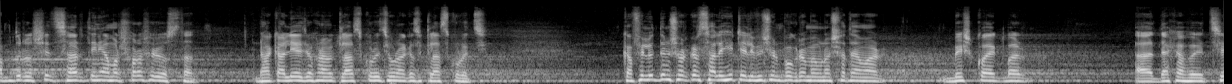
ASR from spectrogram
আব্দুর রশিদ স্যার, তিনি আমার সরাসরি ওস্তাদ। ঢাকা আলিয়ায় যখন আমি ক্লাস করেছি, ওনার কাছে ক্লাস করেছি। কাফিলউদ্দিন সরকার সালেহি টেলিভিশন প্রোগ্রামে ওনার সাথে আমার বেশ কয়েকবার দেখা হয়েছে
